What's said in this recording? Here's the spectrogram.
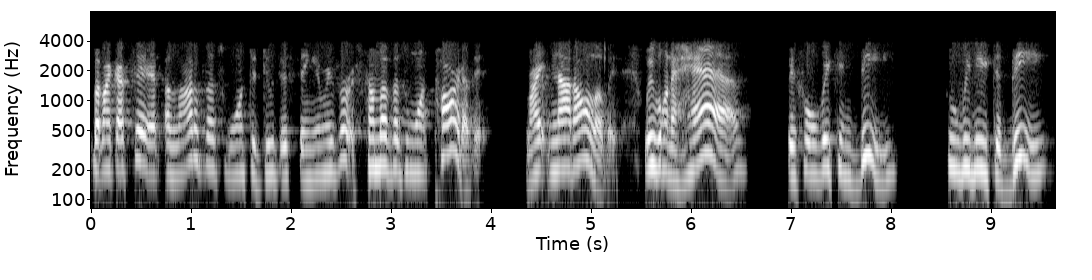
But like I said, a lot of us want to do this thing in reverse. Some of us want part of it, right? Not all of it. We want to have before we can be who we need to be,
